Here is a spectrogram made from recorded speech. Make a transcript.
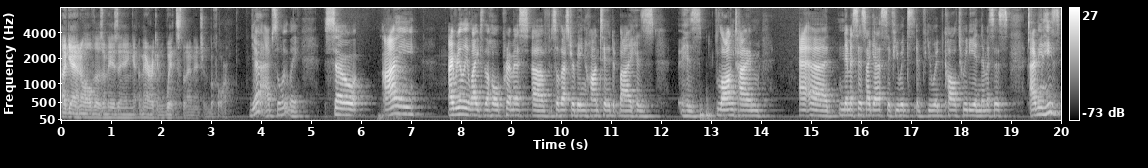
again all of those amazing American wits that I mentioned before. Yeah, absolutely. So I I really liked the whole premise of Sylvester being haunted by his his longtime uh, nemesis, I guess, if you would if you would call Tweety a nemesis. I mean, he's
